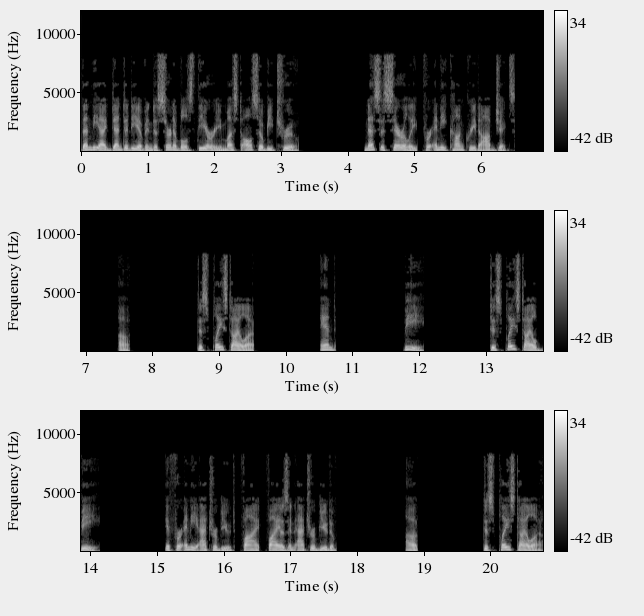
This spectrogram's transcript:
then the identity of indiscernibles theory must also be true. Necessarily, for any concrete objects, a display style a and b display style b. If for any attribute phi, phi is an attribute of a display style a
